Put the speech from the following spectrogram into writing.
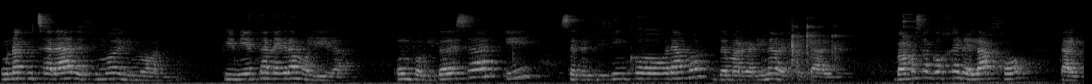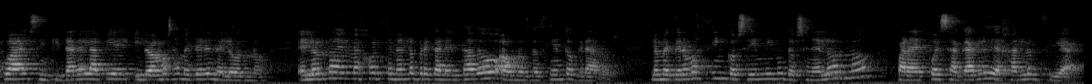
una cucharada de zumo de limón, pimienta negra molida, un poquito de sal y 75 gramos de margarina vegetal. Vamos a coger el ajo tal cual, sin quitarle la piel y lo vamos a meter en el horno. El horno es mejor tenerlo precalentado a unos 200 grados. Lo meteremos 5 o 6 minutos en el horno para después sacarlo y dejarlo enfriar.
